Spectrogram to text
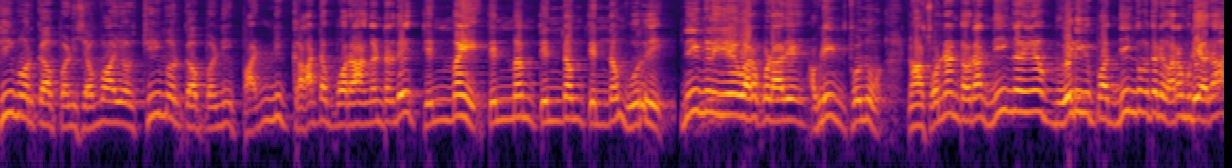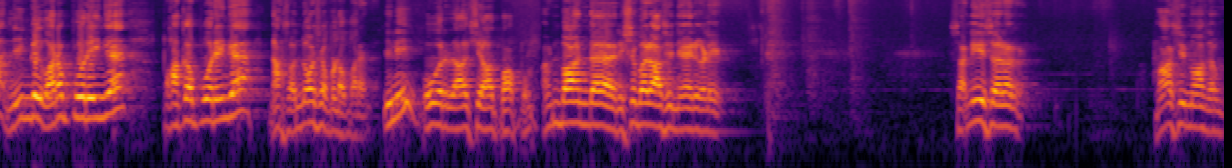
தீம் ஒர்க் அப் பண்ணி செவ்வாயோ தீம் ஒர்க் அப் பண்ணி பண்ணி காட்ட போகிறாங்கன்றது திண்மை. திண்மம் திண்ணம் திண்ணம் உறுதி. நீங்களும் ஏன் வரக்கூடாது? அப்படின்னு சொல்லுவோம். நான் சொன்னேன்னு தவிர நீங்கள் ஏன் வேடிக்கை பார்த்து நீங்கள் மட்டும் வர முடியாதா? நீங்கள் வரப்போகிறீங்க பார்க்க போகிறீங்க நான் சந்தோஷப்பட போகிறேன் இனி ஒவ்வொரு ராசியாக பார்ப்போம். அன்பார்ந்த ரிஷபராசி நேயர்களே சனீஸ்வரர் மாசி மாதம்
